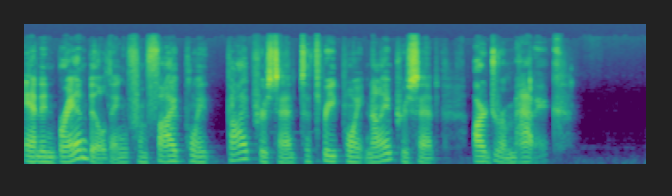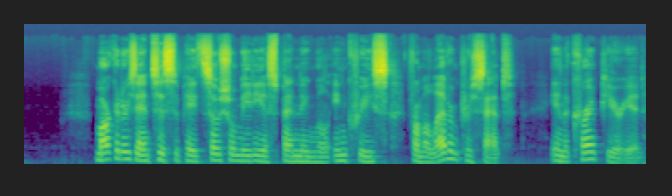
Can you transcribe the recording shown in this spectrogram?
and in brand building from 5.5% to 3.9% are dramatic. Marketers anticipate social media spending will increase from 11% in the current period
